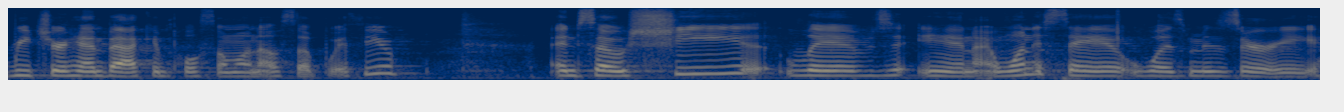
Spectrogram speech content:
reach your hand back and pull someone else up with you. And so she lived in, I want to say it was Missouri,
